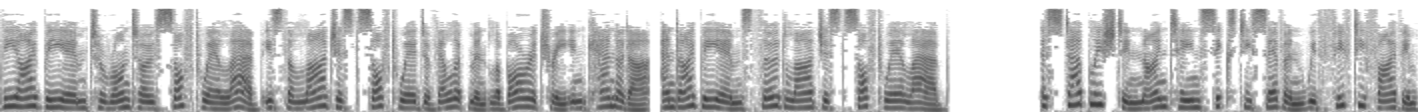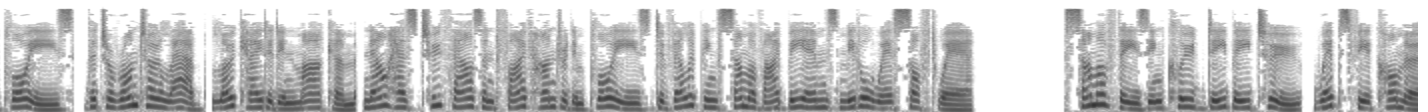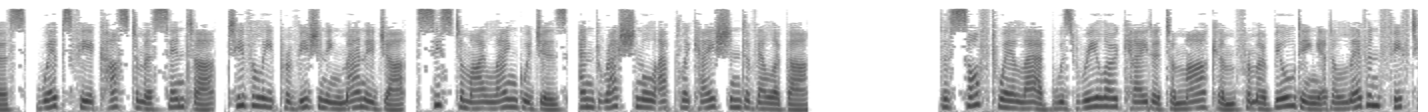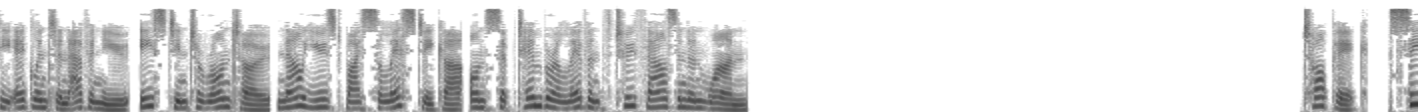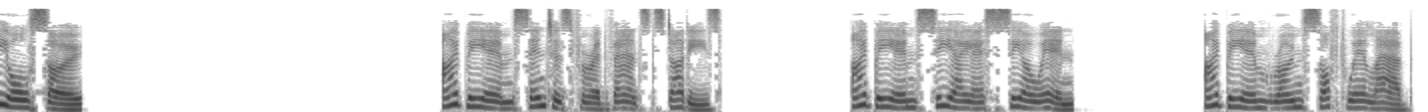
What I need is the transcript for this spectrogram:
The IBM Toronto Software Lab is the largest software development laboratory in Canada, and IBM's third largest software lab. Established in 1967 with 55 employees, the Toronto Lab located in Markham now has 2,500 employees developing some of IBM's middleware software. Some of these include DB2, WebSphere Commerce, WebSphere Customer Center, Tivoli Provisioning Manager, System I Languages, and Rational Application Developer. The software lab was relocated to Markham from a building at 1150 Eglinton Avenue, east in Toronto now used by Celestica on September 11, 2001. Topic. See also IBM Centers for Advanced Studies IBM CASCON IBM Rome Software Lab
